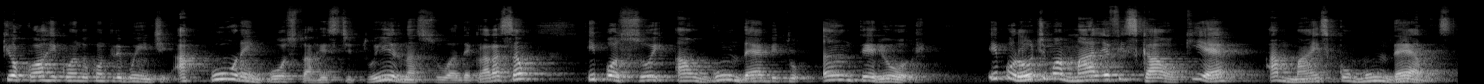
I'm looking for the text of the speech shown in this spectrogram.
que ocorre quando o contribuinte apura imposto a restituir na sua declaração e possui algum débito anterior. E por último, a malha fiscal, que é a mais comum delas,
